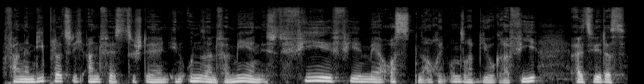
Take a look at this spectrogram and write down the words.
fangen die plötzlich an festzustellen, in unseren Familien ist viel, viel mehr Osten, auch in unserer Biografie, als wir das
